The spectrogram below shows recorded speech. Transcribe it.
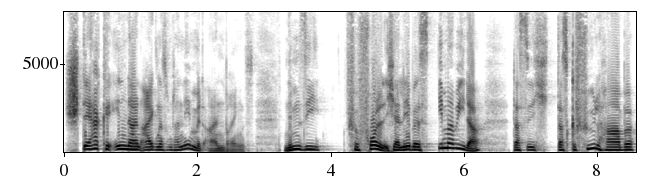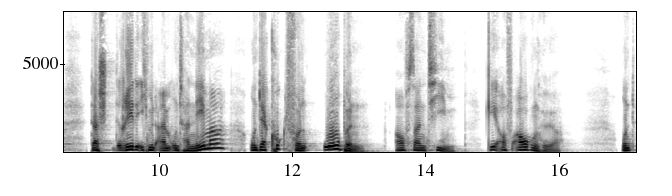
Stärke in dein eigenes Unternehmen mit einbringst. Nimm sie für voll. Ich erlebe es immer wieder, dass ich das Gefühl habe, da rede ich mit einem Unternehmer und der guckt von oben auf sein Team. Geh auf Augenhöhe. Und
